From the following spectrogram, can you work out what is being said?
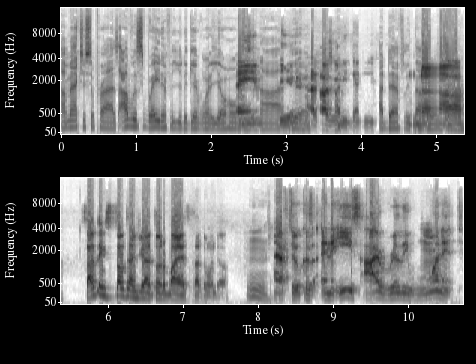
I'm actually surprised. I was waiting for you to give one of your homies a Dame. nod. yeah, Yeah, I thought it was gonna be Dame. I definitely thought. it was Nah. So I think sometimes you gotta throw the bias out the window. Mm. Have to, because in the East, I really wanted,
